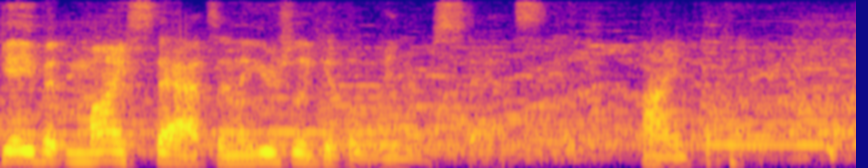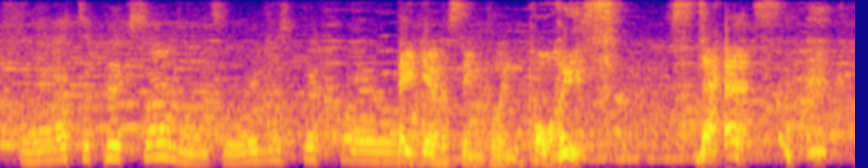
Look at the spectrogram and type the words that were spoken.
gave it my stats, and they usually give the winner's stats. I'm So they had to pick someone, so they just picked one. they give us Inkling Boys stats.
